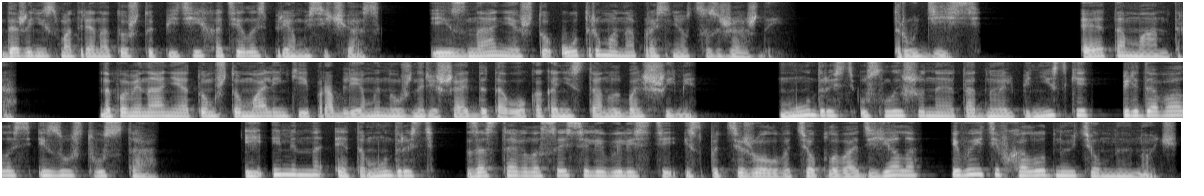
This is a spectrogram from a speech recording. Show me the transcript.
даже несмотря на то, что пить ей хотелось прямо сейчас, и знание, что утром она проснется с жаждой. Трудись. Это мантра. Напоминание о том, что маленькие проблемы нужно решать до того, как они станут большими. мудрость, услышанная от одной альпинистки, передавалась из уст в уста. И именно эта мудрость заставила Сесили вылезти из-под тяжелого теплого одеяла и выйти в холодную темную ночь.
